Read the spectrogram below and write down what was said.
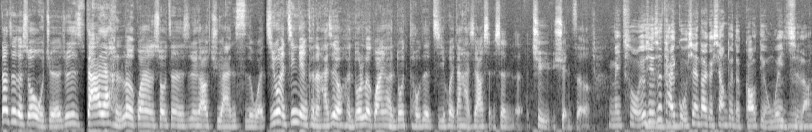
那这个时候，我觉得就是大家在很乐观的时候，真的是要居安思危。尽管今年可能还是有很多乐观、有很多投资的机会，但还是要审慎的去选择。没错，尤其是台股现在到一个相对的高点位置了。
